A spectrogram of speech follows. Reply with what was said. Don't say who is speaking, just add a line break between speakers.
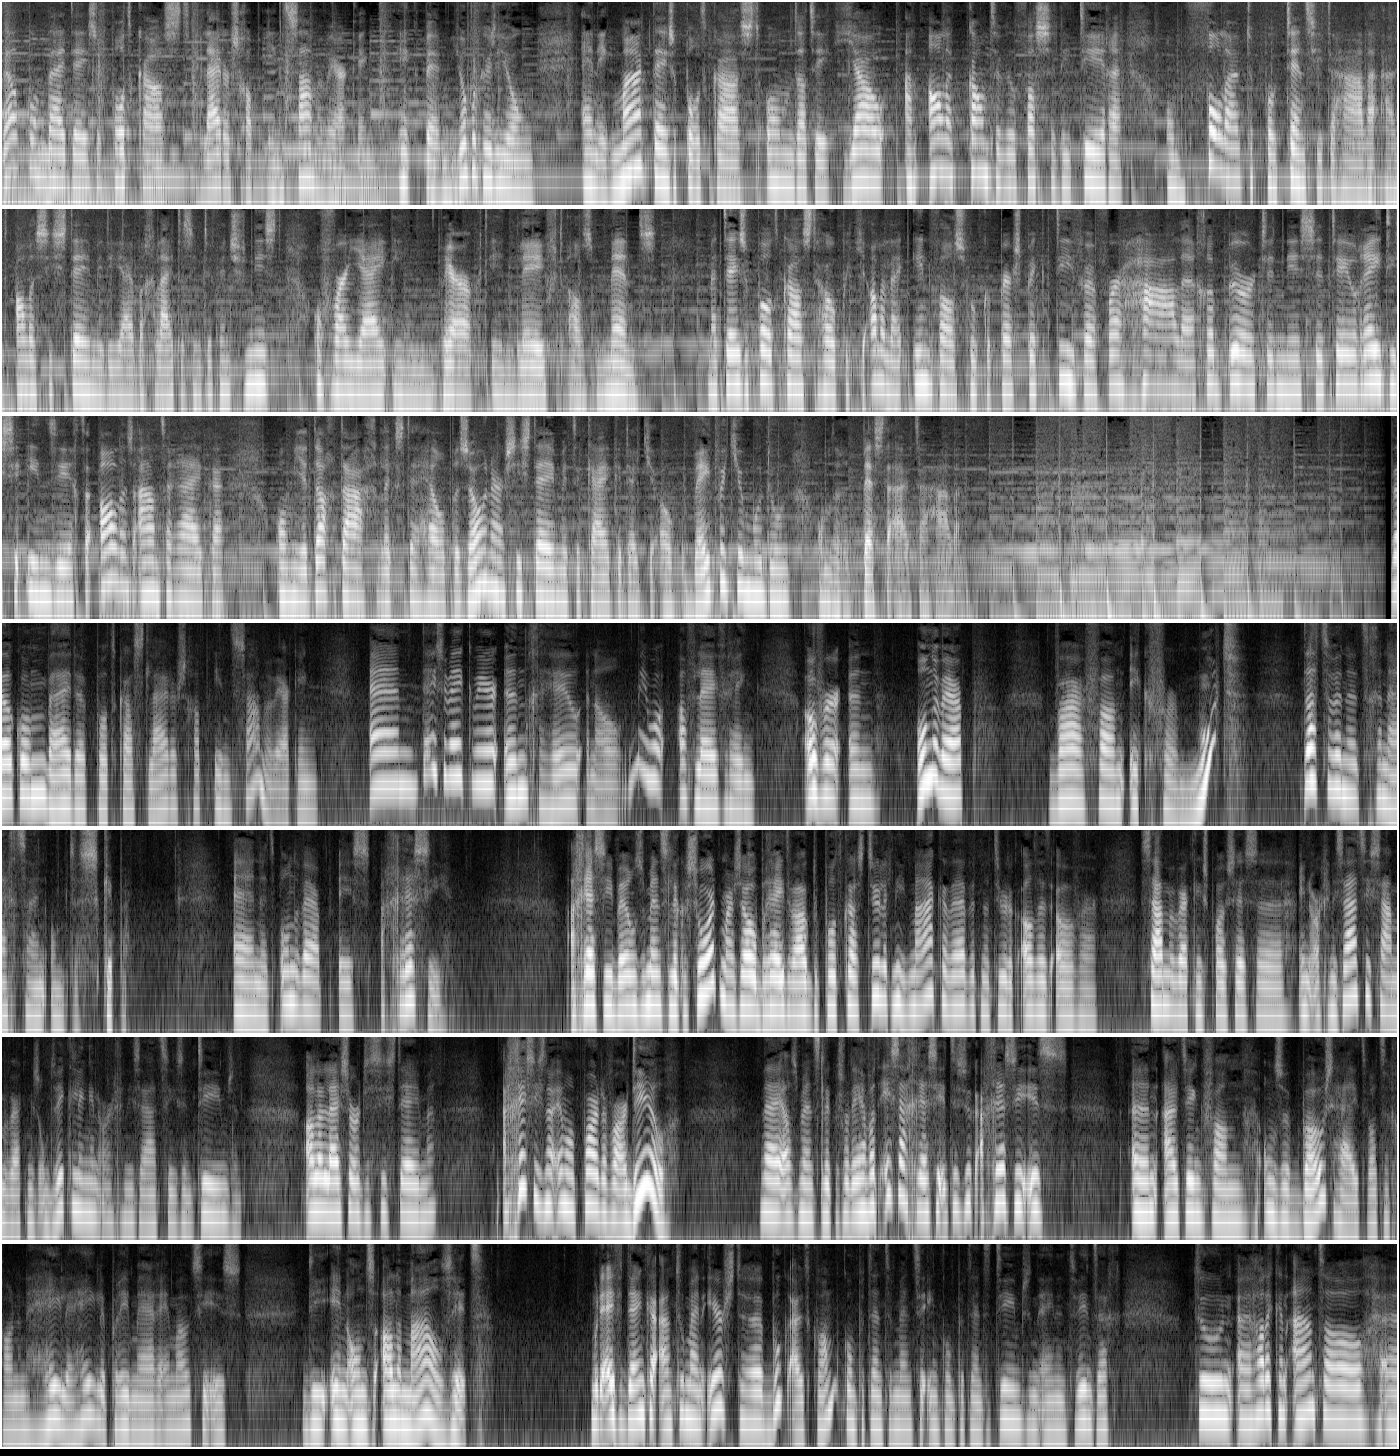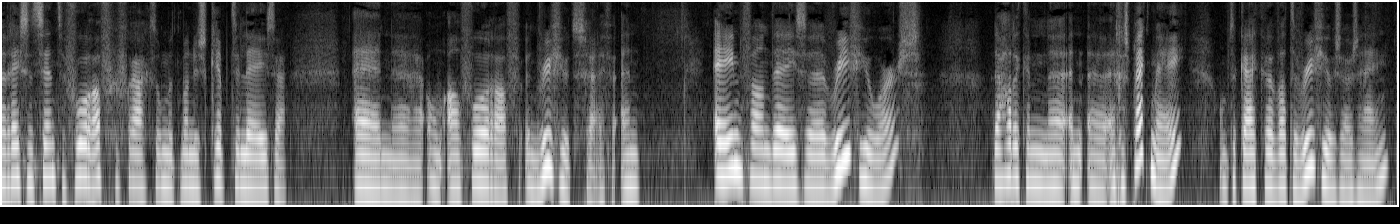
Welkom bij deze podcast Leiderschap in Samenwerking. Ik ben Jobbeke de Jong en ik maak deze podcast omdat ik jou aan alle kanten wil faciliteren om voluit de potentie te halen uit alle systemen die jij begeleidt als interventionist of waar jij in werkt, in leeft als mens. Met deze podcast hoop ik je allerlei invalshoeken, perspectieven, verhalen, gebeurtenissen, theoretische inzichten, alles aan te reiken om je dagdagelijks te helpen zo naar systemen te kijken dat je ook weet wat je moet doen om er het beste uit te halen. Welkom bij de podcast Leiderschap in Samenwerking. En deze week weer een geheel en al nieuwe aflevering over een onderwerp waarvan ik vermoed dat we het geneigd zijn om te skippen. En het onderwerp is agressie. Agressie bij onze menselijke soort, maar zo breed wou ik de podcast natuurlijk niet maken. We hebben het natuurlijk altijd over samenwerkingsprocessen in organisaties, samenwerkingsontwikkeling in organisaties en teams en allerlei soorten systemen. Agressie is nou eenmaal part of our deal. Wij als menselijke soort. En wat is agressie? Het is natuurlijk agressie is een uiting van onze boosheid. Wat gewoon een hele, hele primaire emotie is. Die in ons allemaal zit. Ik moet even denken aan toen mijn eerste boek uitkwam. Competente mensen, incompetente teams in 21. Toen uh, had ik een aantal uh, recensenten vooraf gevraagd om het manuscript te lezen. En uh, om al vooraf een review te schrijven. En een van deze reviewers daar had ik een, eh, een, eh, een gesprek mee om te kijken wat de review zou zijn.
